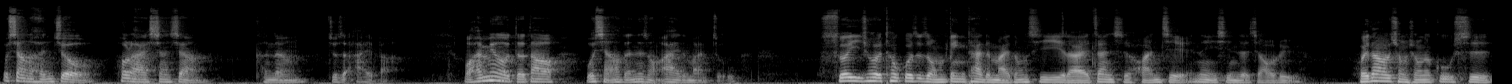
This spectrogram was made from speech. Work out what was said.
我想了很久，后来想想，可能就是爱吧。我还没有得到我想要的那种爱的满足。所以就会透过这种病态的买东西来暂时缓解内心的焦虑。回到熊熊的故事，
